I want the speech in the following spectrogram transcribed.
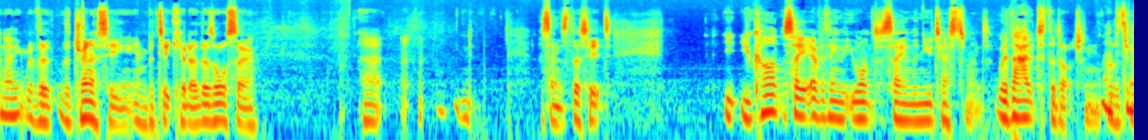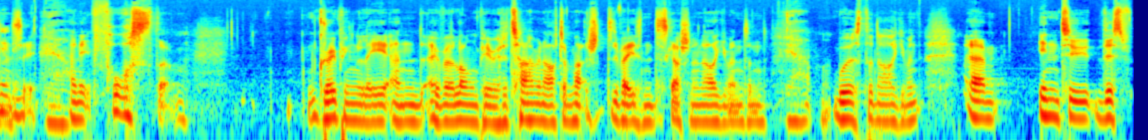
And I think with the, the Trinity in particular, there's also uh, a sense that it you, you can't say everything that you want to say in the New Testament without the doctrine of the Trinity, Yeah. and it forced them gropingly and over a long period of time and after much debate and discussion and argument and yeah. worse than argument um, into this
